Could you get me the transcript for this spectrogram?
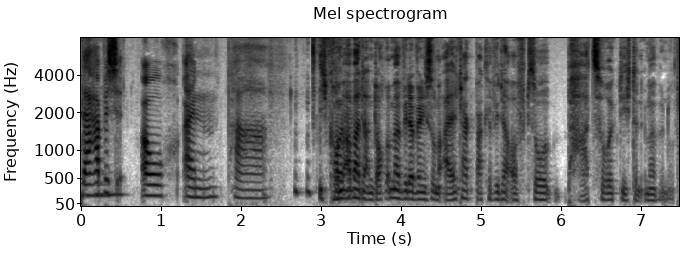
Da habe ich auch ein paar. Ich komme aber dann doch immer wieder, wenn ich so im Alltag backe, wieder auf so ein paar zurück, die ich dann immer benutze.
